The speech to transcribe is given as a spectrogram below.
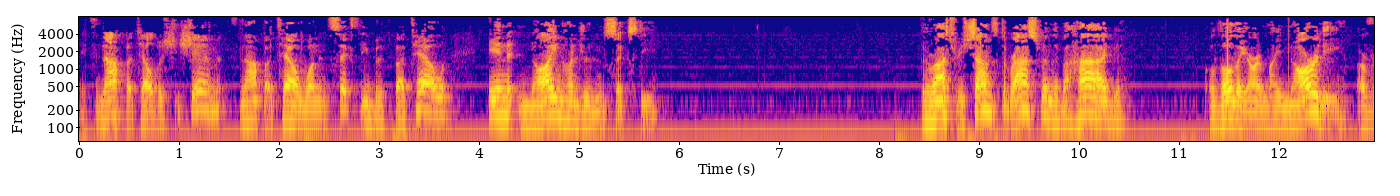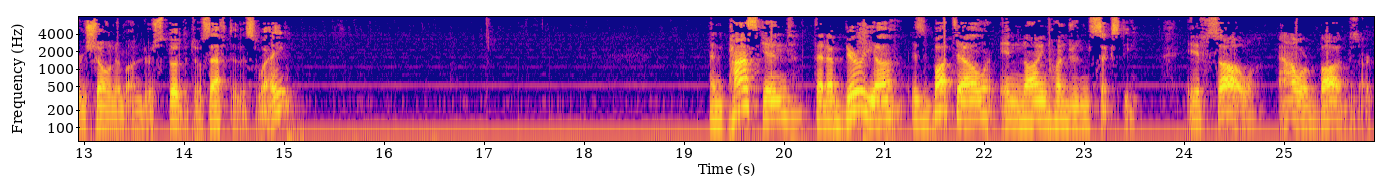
It's not batel b'shishim, it's not batel one in sixty, but it's batel in nine hundred and sixty. The Rash MiShantz, the Rashba, the Bahag, although they are a minority of Rishonim, understood the Tosefta this way. And paskind that a birya is batel in 960. If so, our bugs are,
